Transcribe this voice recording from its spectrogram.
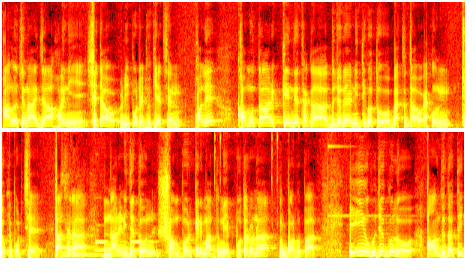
আলোচনায় যা হয়নি সেটাও রিপোর্টে ঢুকিয়েছেন। ফলে ক্ষমতার কেন্দ্রে থাকা দুজনের নীতিগত ব্যর্থতাও এখন চোখে পড়ছে। তাছাড়া নারী নির্যাতন সম্পর্কের মাধ্যমে প্রতারণা, গর্ভপাত, এই অভিযোগগুলো আন্তর্জাতিক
